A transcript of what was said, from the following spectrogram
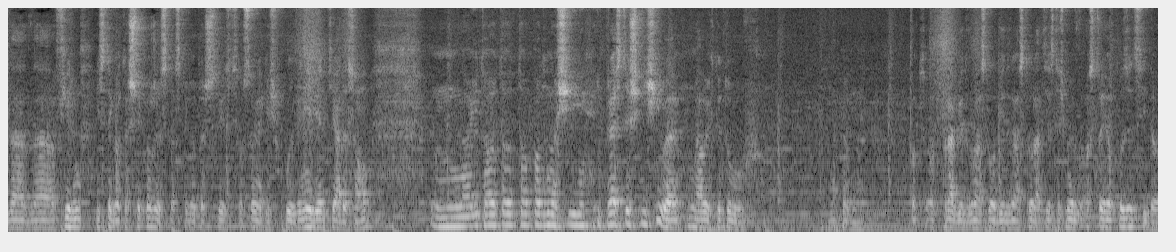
dla, dla firm i z tego też się korzysta, z tego też są jakieś wpływy, niewielkie, ale są. No i to, to, to podnosi i prestiż, i siłę małych tytułów, na pewno od, od prawie 12 od 11 lat jesteśmy w ostrej opozycji do,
